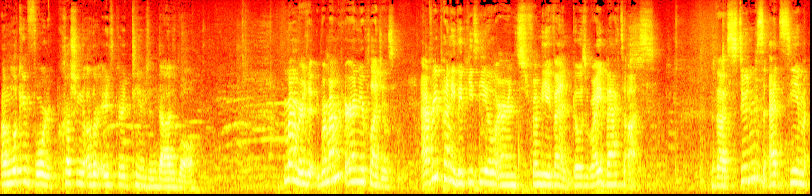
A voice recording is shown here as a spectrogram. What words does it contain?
I'm looking forward to crushing the other 8th grade teams in dodgeball. Remember, to, remember to earn your pledges. Every penny the PTO earns from the event goes right back to us. The students at CM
